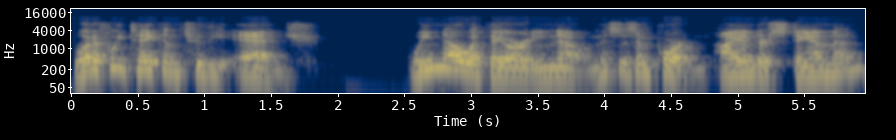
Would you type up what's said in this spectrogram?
What if we take them to the edge? We know what they already know, and this is important. I understand them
